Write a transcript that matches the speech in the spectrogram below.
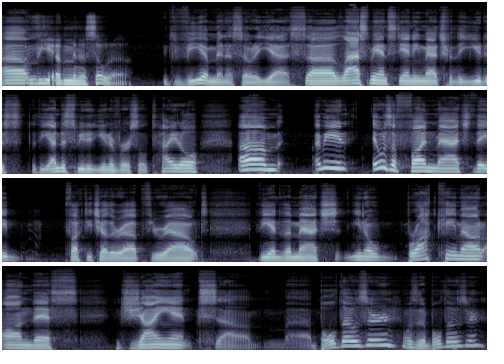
Um via Minnesota. via Minnesota. Yes, uh, last man standing match for the udis- the undisputed Universal title. Um, I mean, it was a fun match. They fucked each other up throughout. The end of the match, you know, Brock came out on this giant um, uh, bulldozer. Was it a bulldozer?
